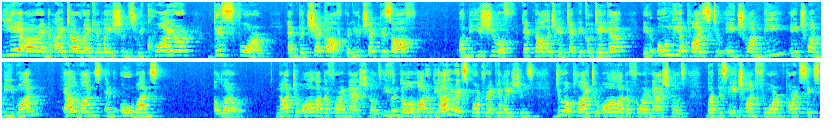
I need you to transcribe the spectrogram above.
EAR and ITAR regulations require this form and the check off. When you check this off on the issue of technology and technical data, it only applies to H1B, H1B1, L1s and O1s alone, not to all other foreign nationals, even though a lot of the other export regulations do apply to all other foreign nationals. But this H1 form, Part 6,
